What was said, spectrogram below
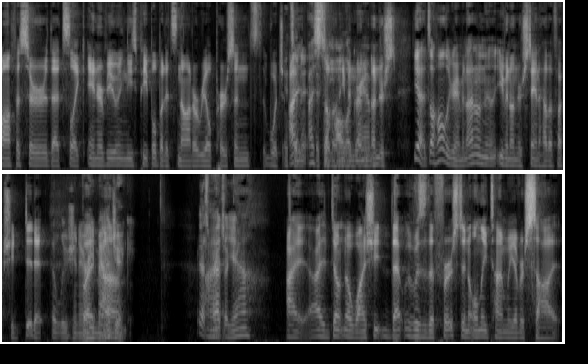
officer that's like interviewing these people but it's not a real person which It's I, an- I it's still a don't even understand yeah it's a hologram and I don't even understand how the fuck she did it Illusionary But, um, magic. Yes, I- magic. yeah. I I don't know why she that was the first and only time we ever saw it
